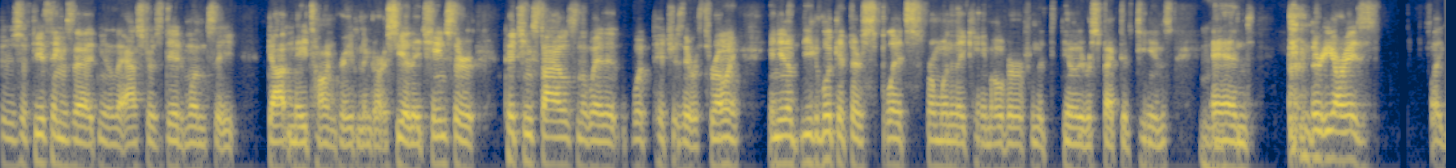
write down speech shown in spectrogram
there's a few things that you know the Astros did once they got Maton, Graveman, and Garcia. They changed their pitching styles and the way that what pitches they were throwing. And you know, you could look at their splits from when they came over from the you know the respective teams, mm-hmm. and their ERAs like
